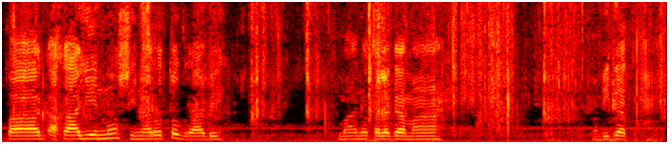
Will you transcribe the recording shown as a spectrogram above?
pag akayin mo si Naruto, grabe. Maano talaga ma mabigat.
